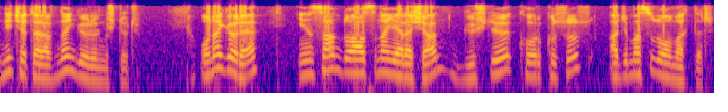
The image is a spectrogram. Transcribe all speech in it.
Nietzsche tarafından görülmüştür. Ona göre insan doğasına yaraşan güçlü, korkusuz, acımasız olmaktır.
